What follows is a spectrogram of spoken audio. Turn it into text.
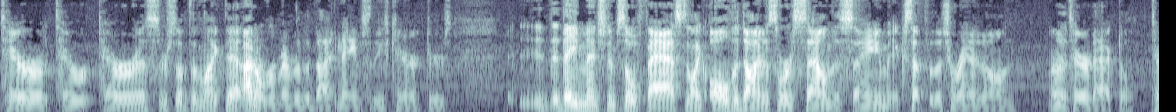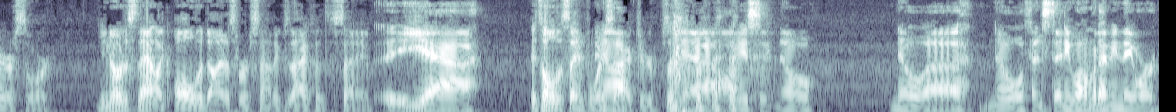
Terror, Terror, Terrorist or something like that. I don't remember the di- names of these characters. It- They mention him so fast, and like all the dinosaurs sound the same except for the Pteranodon or the pterodactyl, pterosaur. You notice that? Like all the dinosaurs sound exactly the same. Uh, yeah, It's all the same voice Yeah. actor. So- yeah. Obviously, no, no, uh, no offense to anyone, but I mean they were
